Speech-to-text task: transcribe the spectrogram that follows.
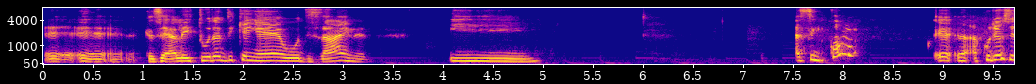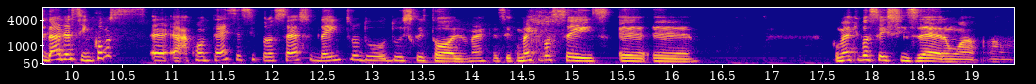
É, é, quer dizer, a leitura de quem é o designer. E. Assim, como. É, a curiosidade é assim, como é, acontece esse processo dentro do, do escritório, né? Quer dizer, como é que vocês como é que vocês fizeram a, a,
